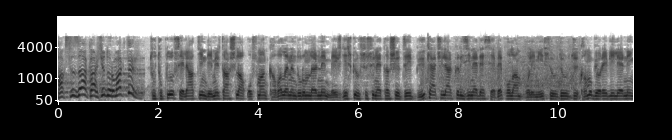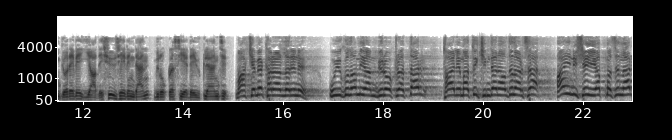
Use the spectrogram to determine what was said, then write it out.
Haksızlığa karşı durmaktır. Tutuklu Selahattin Demirtaş'la Osman Kavala'nın durumlarını meclis kürsüsüne taşıdı. Büyükelçiler krizine de sebep olan polemiği sürdürdü. Kamu görevlilerinin göreve iadesi üzerinden bürokrasiye de yüklendi. Mahkeme kararlarını uygulamayan bürokratlar talimatı kimden aldılarsa aynı şeyi yapmasınlar.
